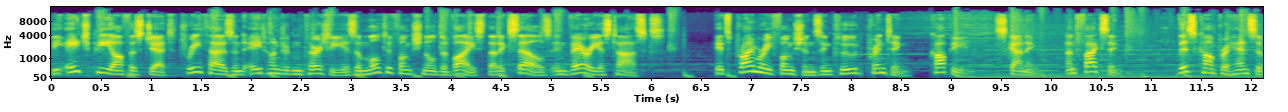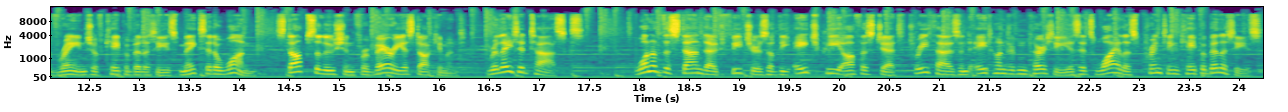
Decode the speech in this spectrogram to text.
The HP OfficeJet 3830 is a multifunctional device that excels in various tasks. Its primary functions include printing, copying, scanning, and faxing. This comprehensive range of capabilities makes it a one-stop solution for various document-related tasks. One of the standout features of the HP OfficeJet 3830 is its wireless printing capabilities.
